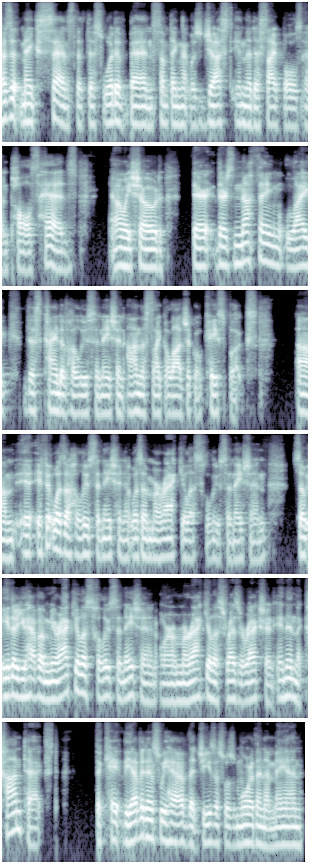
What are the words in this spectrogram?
does it make sense that this would have been something that was just in the disciples and Paul's heads? And we showed there there's nothing like this kind of hallucination on the psychological case books. Um, if it was a hallucination, it was a miraculous hallucination. So either you have a miraculous hallucination or a miraculous resurrection. And in the context, the the evidence we have that Jesus was more than a man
